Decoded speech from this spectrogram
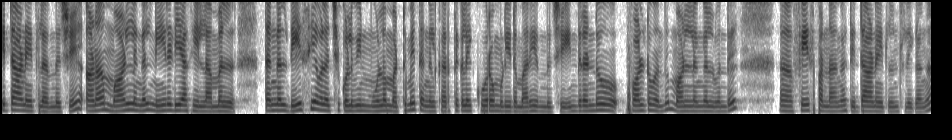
திட்ட ஆணையத்தில் இருந்துச்சு. ஆனால் மாநிலங்கள் நேரடியாக இல்லாமல் தங்கள் தேசிய வளர்ச்சி குழுவின் மூலம் மட்டுமே தங்கள் கருத்துக்களை கூற முடிகிற மாதிரி இருந்துச்சு. இந்த ரெண்டும் ஃபால்ட்டும் வந்து மாநிலங்கள் வந்து ஃபேஸ் பண்ணாங்க திட்ட ஆணையத்தில்னு சொல்லியிருக்காங்க.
